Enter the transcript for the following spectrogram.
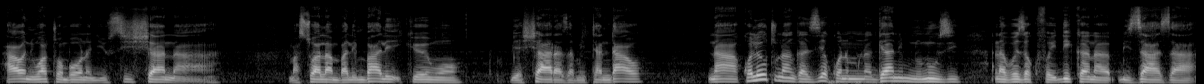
hawa ni watu ambao wanajihusisha na masuala mbalimbali ikiwemo biashara za mitandao, na kwa leo tunaangazia kwa namna gani mnunuzi anavyoweza kufaidika na bidhaa za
